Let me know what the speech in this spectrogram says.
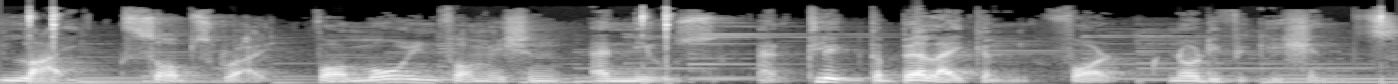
like, subscribe for more information and news and click the bell icon for notifications.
